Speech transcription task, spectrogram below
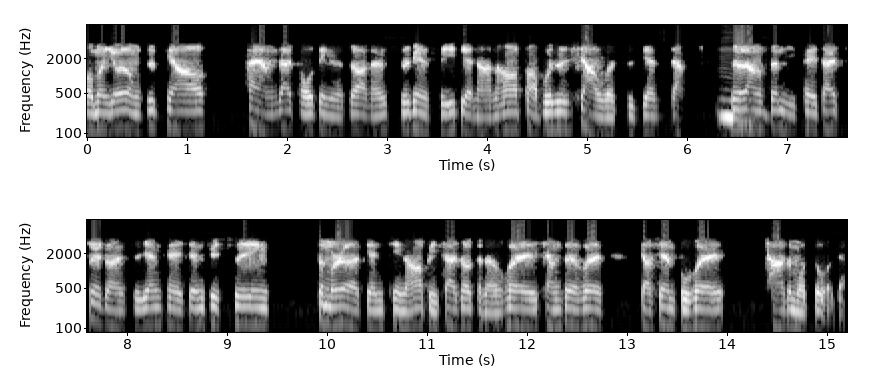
我们游泳是挑太阳在头顶的时候，可能十点、十一点啊，然后跑步是下午的时间，这样就让身体可以在最短的时间可以先去适应这么热的天气，然后比赛的时候可能会相对会表现不会差这么多这样。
